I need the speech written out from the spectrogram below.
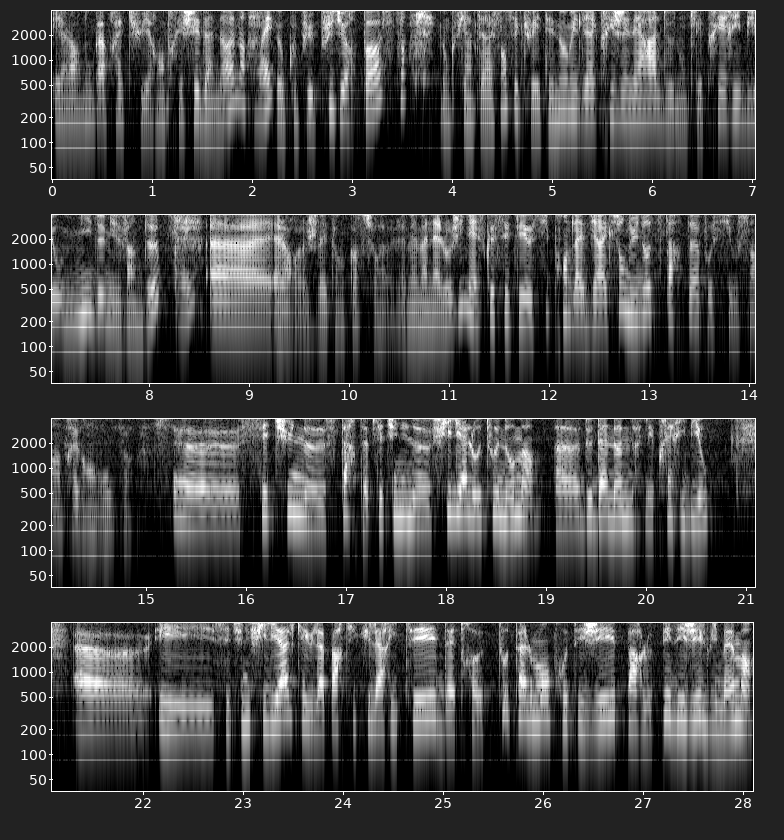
Et alors donc après tu es rentrée chez Danone, tu as occupé plusieurs postes. Donc ce qui est intéressant, c'est que tu as été nommée directrice générale de donc les Prairies Bio mi 2022. alors je vais être encore sur la même analogie, mais est-ce que c'était aussi prendre la direction d'une autre start-up aussi au sein d'un très grand groupe? Euh, c'est une start-up, c'est une filiale autonome euh, de Danone, les Prairies Bio. Euh, et c'est une filiale qui a eu la particularité d'être totalement protégée par le PDG lui-même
